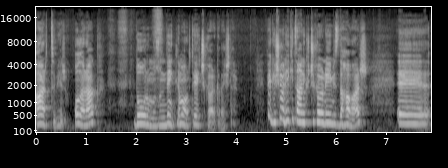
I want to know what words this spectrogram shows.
artı 1 olarak doğrumuzun denklemi ortaya çıkıyor arkadaşlar. Peki şöyle iki tane küçük örneğimiz daha var. Ee,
